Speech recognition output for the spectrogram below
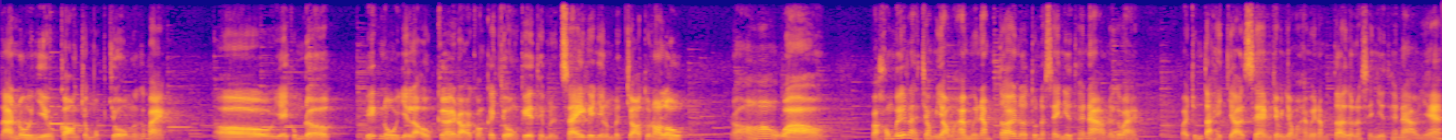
Là nó nuôi nhiều con trong một chuồng đó các bạn. Ồ oh, vậy cũng được biết nuôi vậy là ok rồi, còn cái chuồng kia thì mình xây coi như là mình cho tụi nó luôn. Đó, wow. Và không biết là trong vòng 20 năm tới nữa tụi nó sẽ như thế nào nữa các bạn. Và chúng ta hãy chờ xem trong vòng 20 năm tới tụi nó sẽ như thế nào nhé.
